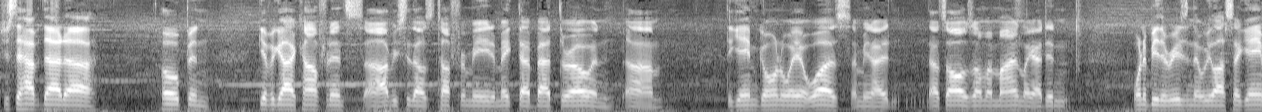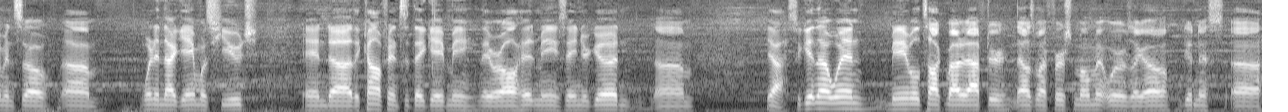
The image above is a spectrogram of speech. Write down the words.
just to have that uh, hope and give a guy confidence. Uh, obviously, that was tough for me to make that bad throw, and um, the game going the way it was. I mean, I that's all that was on my mind. Like I didn't want to be the reason that we lost that game, and so um, winning that game was huge. And uh, the confidence that they gave me, they were all hitting me, saying you're good. Um, yeah, so getting that win, being able to talk about it after, that was my first moment where it was like, oh goodness, uh,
